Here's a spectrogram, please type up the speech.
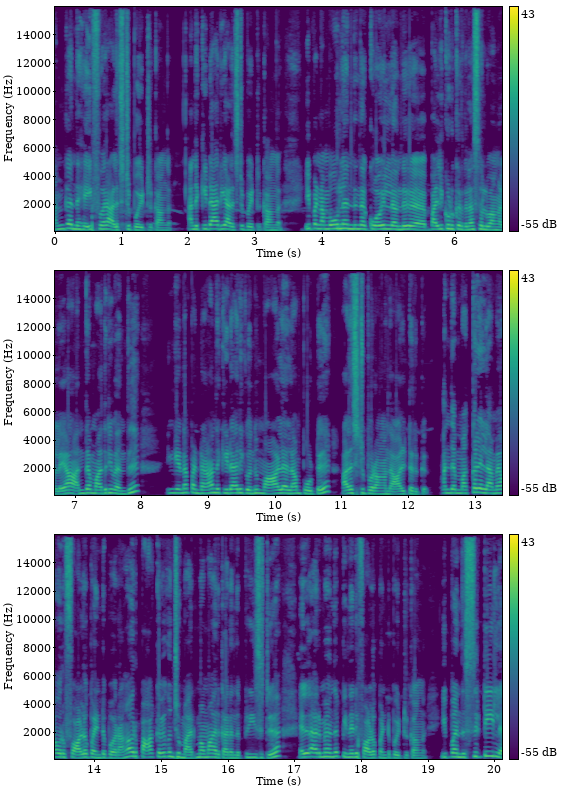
அங்க அந்த ஹெய்ஃபரை அழைச்சிட்டு போயிட்டு இருக்காங்க அந்த கிடாரியை அழைச்சிட்டு போயிட்டு இருக்காங்க இப்போ நம்ம ஊர்ல இருந்து இந்த கோயிலில் வந்து பலி கொடுக்கறதெல்லாம் சொல்லுவாங்க இல்லையா அந்த மாதிரி வந்து இங்க என்ன பண்றாங்கன்னா அந்த கிடாரிக்கு வந்து மாலை எல்லாம் போட்டு அழைச்சிட்டு போறாங்க அந்த ஆல்டருக்கு. அந்த மக்கள் எல்லாமே அவர் ஃபாலோ பண்ணிட்டு போகிறாங்க அவர் பார்க்கவே கொஞ்சம் மர்மமாக இருக்கார் அந்த ப்ரீஸ்ட்டு எல்லாருமே வந்து பின்னாடி ஃபாலோ பண்ணிட்டு போயிட்டுருக்காங்க இப்போ அந்த சிட்டியில்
